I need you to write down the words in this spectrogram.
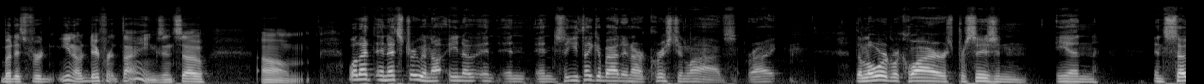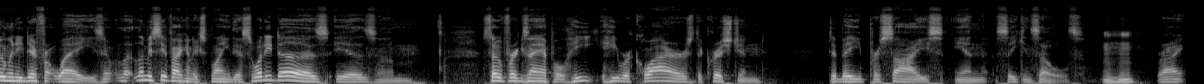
but it's for you know different things and so um Well, that and that's true, and you know, and, and and so you think about it in our Christian lives, right? The Lord requires precision in in so many different ways. And let, let me see if I can explain this. What He does is, um, so for example, he he requires the Christian to be precise in seeking souls, mm-hmm. right?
